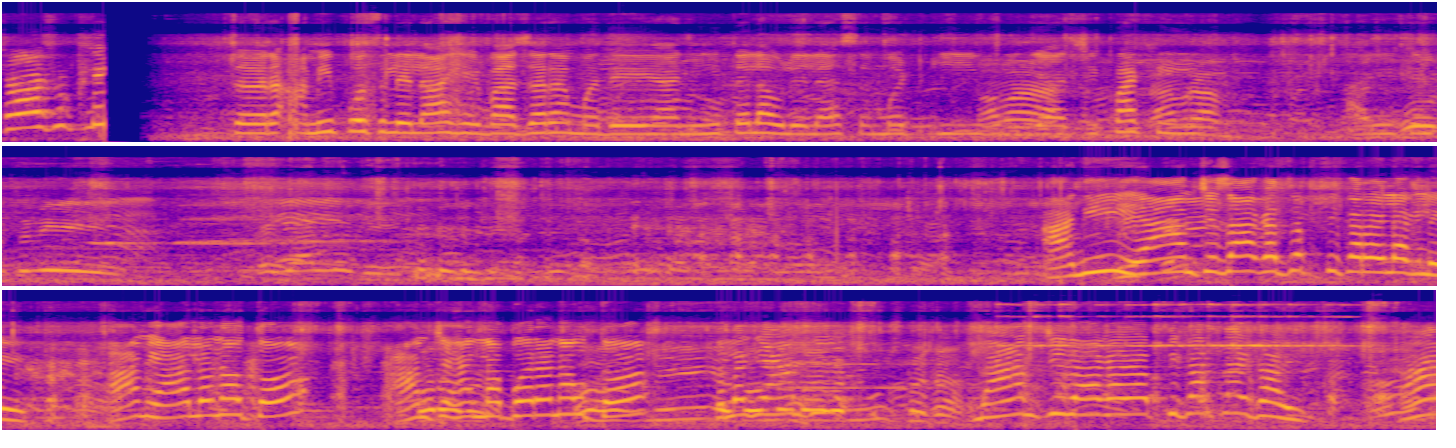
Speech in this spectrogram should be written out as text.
शाळा सुटली तर आम्ही पोचलेलो आहे बाजारामध्ये आणि इथं लावलेलं असं मटकी मुलग्याची पाटी. आणि ते- आणि हे आमची जागा जप्ती करायला लागले. आम्ही आलो नव्हतो. आमच्या ह्यांना बरं नव्हतं. लगे आमची जागा जप्ती करताय काय? हा?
